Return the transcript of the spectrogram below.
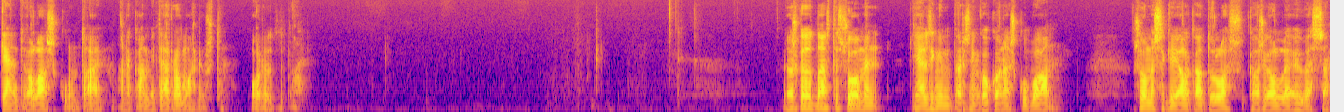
kääntyä laskuun tai ainakaan mitään romahdusta odotetaan. No jos katsotaan sitten Suomen ja Helsingin pörssin kokonaiskuvaa, Suomessakin alkaa tuloskausi olla jo hyvässä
